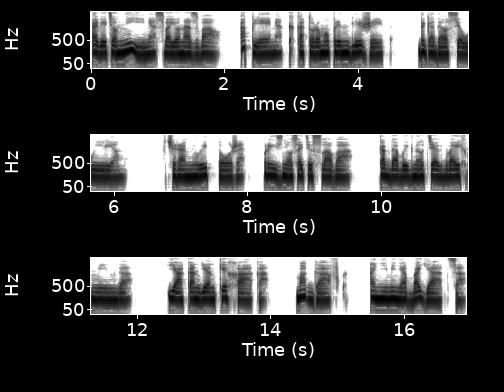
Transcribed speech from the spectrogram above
А ведь он не имя свое назвал, а племя, к которому принадлежит, догадался Уильям. Вчера Мюррей тоже произнес эти слова, когда выгнал тех двоих Минга. «Я Каньен Кехака, Магавк, они меня боятся».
